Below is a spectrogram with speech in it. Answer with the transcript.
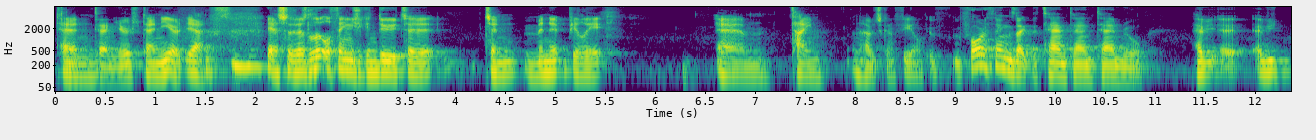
10, 10 years. 10 years, yeah. Yeah, so there's little things you can do to to manipulate um, time and how it's going to feel. For things like the 10 10 10 rule, have you uh, have you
